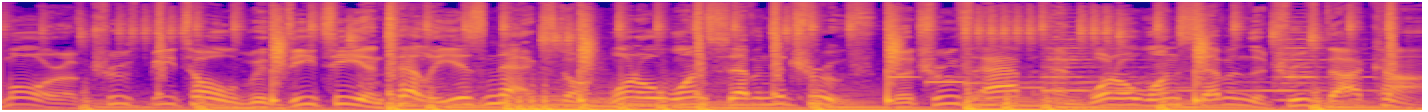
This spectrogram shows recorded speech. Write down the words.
More of Truth Be Told with DT and Telly is next on 1017 The Truth, The Truth app, and 1017thetruth.com.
